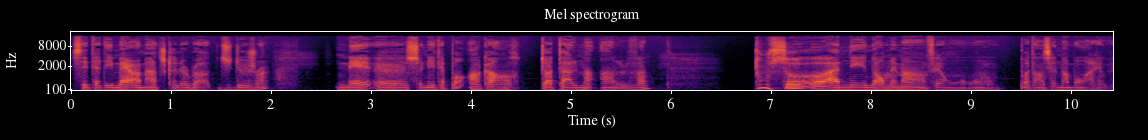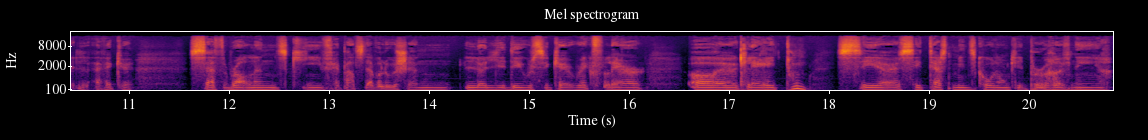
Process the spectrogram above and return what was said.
c'était des meilleurs matchs que le Raw du 2 juin, mais euh, ce n'était pas encore totalement enlevant. Tout ça a amené énormément, en fait, potentiellement, bon, avec euh, Seth Rollins qui fait partie d'Evolution, là, l'idée aussi que Ric Flair a euh, éclairé tous ses, euh, ses tests médicaux, donc il peut revenir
